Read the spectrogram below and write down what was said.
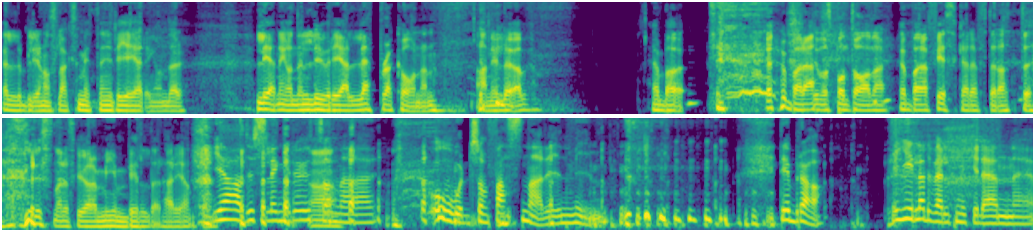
Eller blir det någon slags mittenregering under ledning av den luriga leprechaunen Annie Lööf? Jag bara, jag bara, Det var spontana. jag bara fiskar efter att eh, lyssnare ska göra meme-bilder här egentligen. Ja, du slänger ut sådana ord som fastnar i en meme. Det är bra. Jag gillade väldigt mycket den eh,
